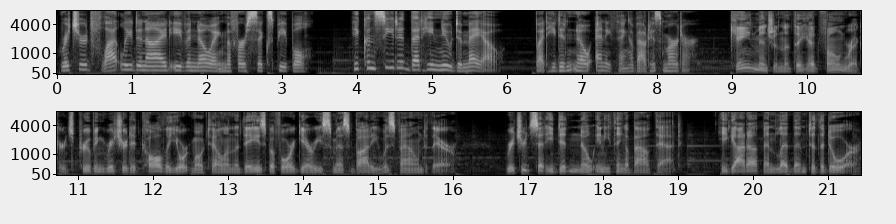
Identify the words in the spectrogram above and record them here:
Richard flatly denied even knowing the first six people. He conceded that he knew DeMeo, but he didn't know anything about his murder. Kane mentioned that they had phone records proving Richard had called the York Motel in the days before Gary Smith's body was found there. Richard said he didn't know anything about that. He got up and led them to the door.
